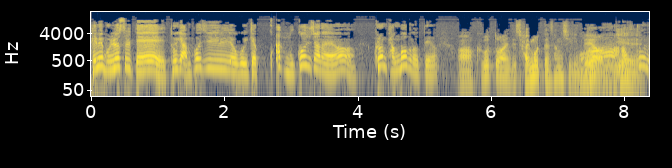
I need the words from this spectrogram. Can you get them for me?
뱀에 물렸을 때 독이 안 퍼지려고 이렇게 꽉 묶어주잖아요. 그런 방법은 어때요? 아, 그것 또한 이제 잘못된 상식인데요. 아, 예. 아.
